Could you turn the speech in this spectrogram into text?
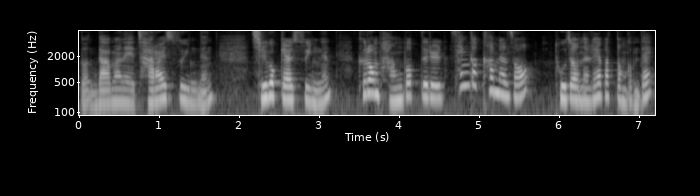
나만의 잘할 수 있는, 즐겁게 할 수 있는 그런 방법들을 생각하면서 도전을 해봤던 건데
